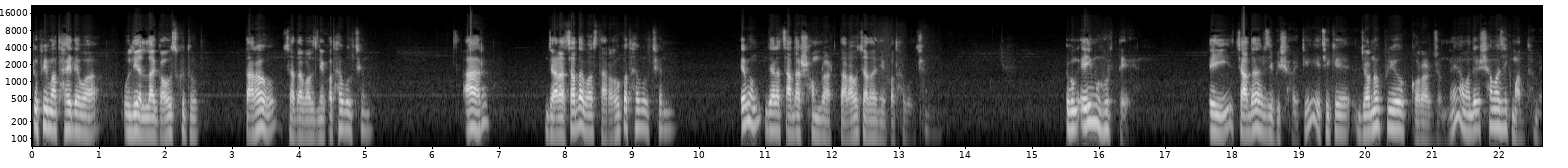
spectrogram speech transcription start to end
টুপি মাথায় দেওয়া অলি আল্লাহ গাউস কুতুব, তারাও চাঁদাবাজ নিয়ে কথা বলছেন। আর যারা চাঁদাবাজ, তারাও কথা বলছেন। এবং যারা চাঁদা সম্রাট, তারাও চাঁদা নিয়ে কথা বলছেন। এবং এই মুহূর্তে এই চাঁদার যে বিষয়টি, এটিকে জনপ্রিয় করার জন্য আমাদের সামাজিক মাধ্যমে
